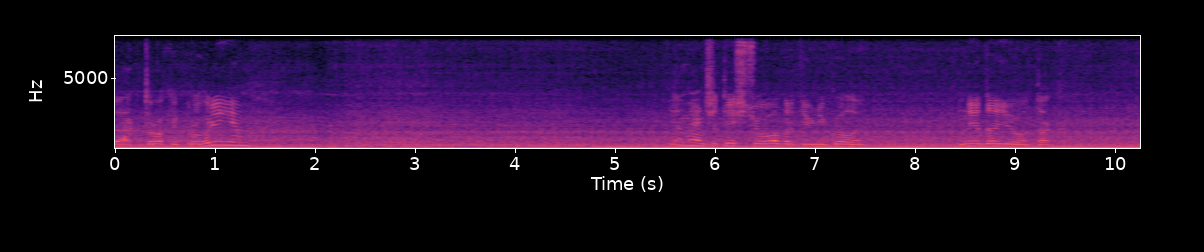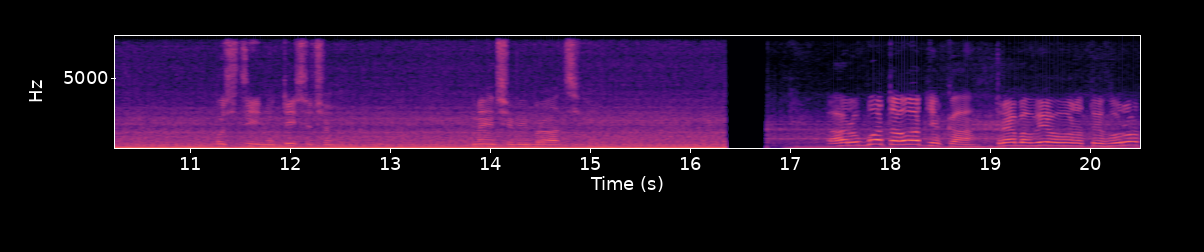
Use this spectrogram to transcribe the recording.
Так, трохи прогріємо. Я менше тисячу обертів ніколи не даю так. Постійно тисяча, менше вібрацій. А робота от яка. Треба виорати город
